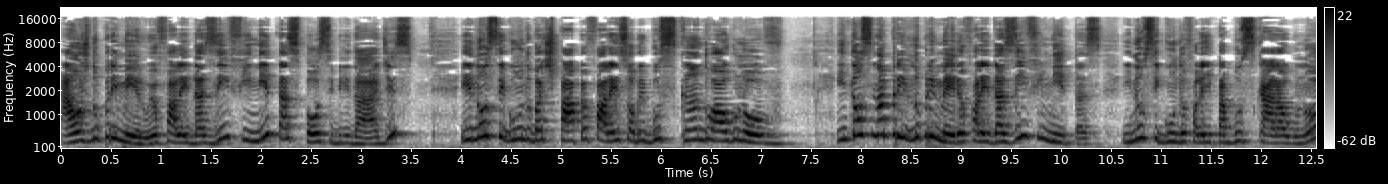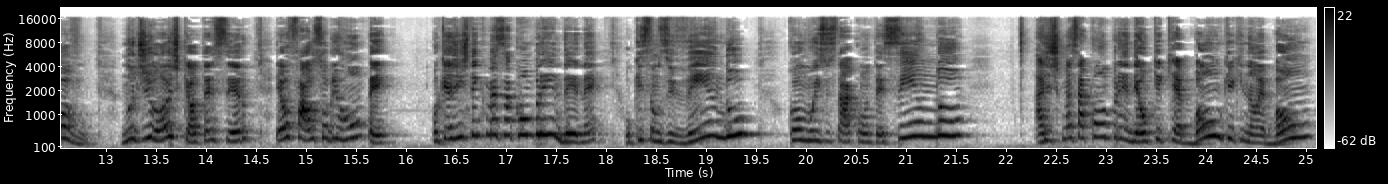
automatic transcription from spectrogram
Aonde no primeiro eu falei das infinitas possibilidades e no segundo bate-papo eu falei sobre buscando algo novo. Então, se na, no primeiro eu falei das infinitas e no segundo eu falei para buscar algo novo, no de hoje, que é o terceiro, eu falo sobre romper. Porque a gente tem que começar a compreender, né? O que estamos vivendo, como isso está acontecendo, a gente começar a compreender o que, que é bom, o que, que não é bom,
